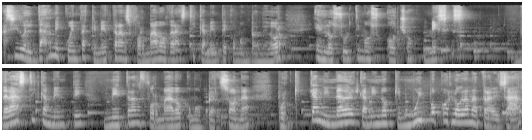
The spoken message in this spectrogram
ha sido el darme cuenta que me he transformado drásticamente como emprendedor en los últimos ocho meses. Drásticamente me he transformado como persona porque he caminado el camino que muy pocos logran atravesar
